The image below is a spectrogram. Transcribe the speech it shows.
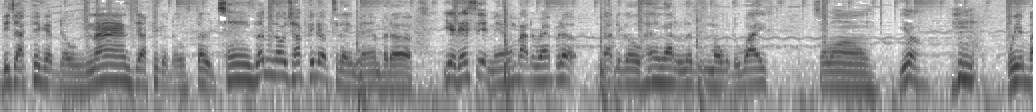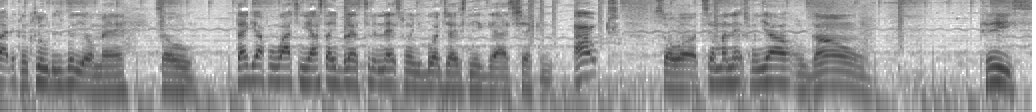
Did y'all pick up those nines? Did y'all pick up those 13s? Let me know what y'all picked up today, man. But uh, yeah, that's it, man. I'm about to wrap it up. about to go hang out a little bit more with the wife. So um, yeah, we about to conclude this video, man. So Thank y'all for watching. Y'all stay blessed to the next one. Your boy the Sneaker Guys checking out. So uh till my next one, y'all, I'm gone. Peace.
